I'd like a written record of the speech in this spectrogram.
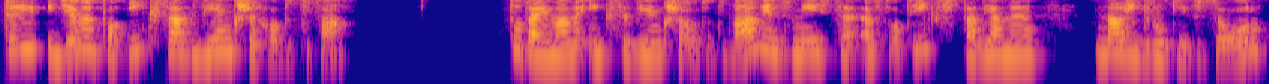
czyli idziemy po xach większych od 2. Tutaj mamy x większe od 2, więc w miejsce f od x wstawiamy nasz drugi wzór,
